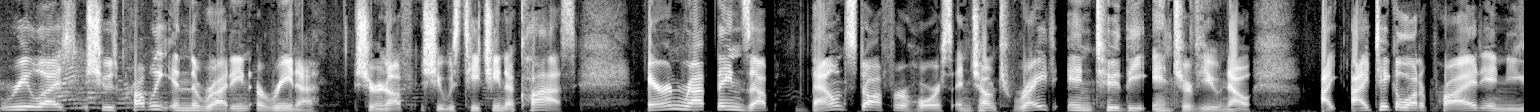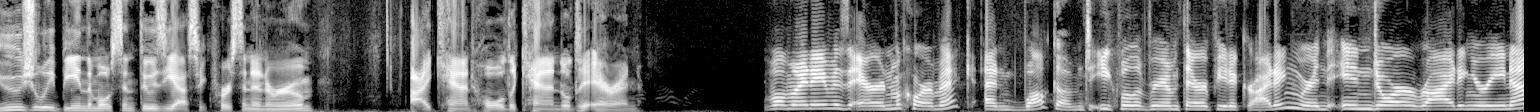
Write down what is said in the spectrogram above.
realized she was probably in the riding arena. Sure enough, she was teaching a class. Erin wrapped things up, bounced off her horse, and jumped right into the interview. Now, I, I take a lot of pride in usually being the most enthusiastic person in a room. I can't hold a candle to Erin. Well, my name is Erin McCormick, and welcome to Equilibrium Therapeutic Riding. We're in the indoor riding arena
